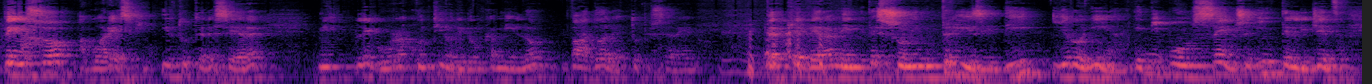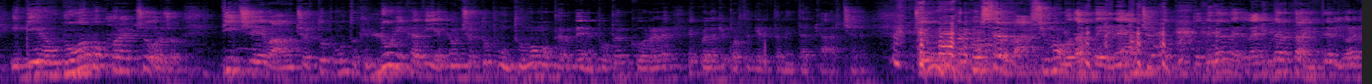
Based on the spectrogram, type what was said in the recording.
Penso a Guareschi, io tutte le sere mi leggo un raccontino di Don Camillo, vado a letto più sereno perché veramente sono intrisi di ironia e di buonsenso e di intelligenza ed era un uomo coraggioso diceva a un certo punto che l'unica via che a un certo punto un uomo per bene può percorrere è quella che porta direttamente al carcere. Cioè uno per conservarsi, un uomo da bene, a un certo punto deve avere la libertà interiore.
